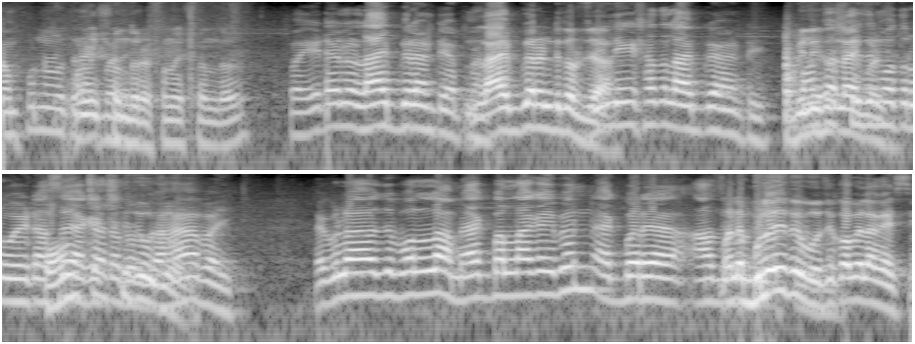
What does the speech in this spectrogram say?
সম্পূর্ণ নতুন খুব সুন্দর অনেক সুন্দর। ভাই, এটা হলো লাইভ গ্যারান্টি আপনার। লাইফ গ্যারান্টি দরজা। বিল্ডিং এর সাথে লাইভ গ্যারান্টি বিলিং এর 50 live কেজির মতো ওয়েট আছে এক একটা দরজা। হ্যাঁ ভাই। এগুলা যে বললাম একবার লাগাইবেন একবারে আজ মানে ভুলে দেবো যে কবে লাগাইছি।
